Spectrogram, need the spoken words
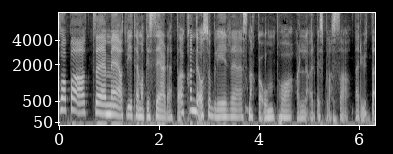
håper at eh, med at vi tematiserer dette, kan det også bli eh, snakka om på alle arbeidsplasser der ute.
